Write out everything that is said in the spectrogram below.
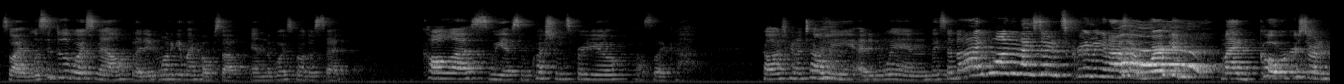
So I listened to the voicemail, but I didn't want to get my hopes up, and the voicemail just said, call us, we have some questions for you. I was like, probably just gonna tell me I didn't win. They said, I won, and I started screaming, and I was at work, and my coworkers started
